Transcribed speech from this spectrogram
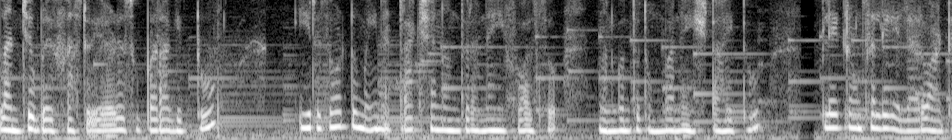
ಲಂಚು ಬ್ರೇಕ್ಫಾಸ್ಟು ಎರಡು ಸೂಪರ್ ಆಗಿತ್ತು. ಈ ರೆಸಾರ್ಟ್ದು ಮೈನ್ ಅಟ್ರಾಕ್ಷನ್ ಅಂದ್ರೆ ಈ ಫಾಲ್ಸು ನನಗಂತೂ ತುಂಬಾ ಇಷ್ಟ ಆಯಿತು. ಪ್ಲೇ ಗ್ರೌಂಡ್ಸಲ್ಲಿ ಎಲ್ಲರೂ ಆಟ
